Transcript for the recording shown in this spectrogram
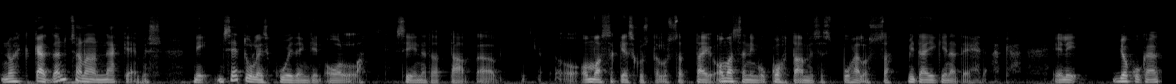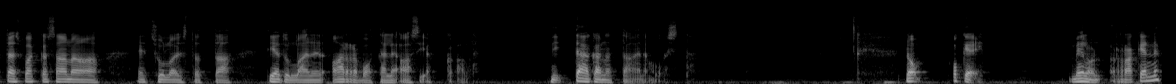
no ehkä käytetään nyt sanaa näkemys, niin se tulisi kuitenkin olla siinä tota, ö, omassa keskustelussa tai omassa niin kuin, kohtaamisessa puhelussa, mitä ikinä tehdäänkään. Eli joku käyttäisi vaikka sanaa, että sulla olisi tota, tietynlainen arvo tälle asiakkaalle. Niin tämä kannattaa aina muistaa. No okei, okay. meillä on rakenne,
